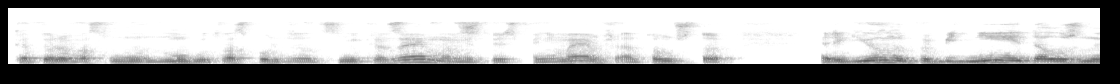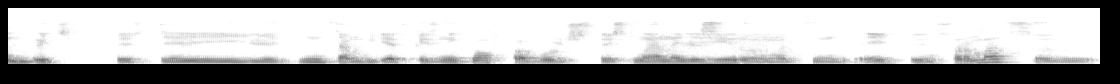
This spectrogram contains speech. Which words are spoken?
которые вос, могут воспользоваться микрозаймами, то есть понимаем о том, что регионы победнее должны быть, то есть э, или ну, там, где отказников побольше. То есть мы анализируем эту, эту информацию,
